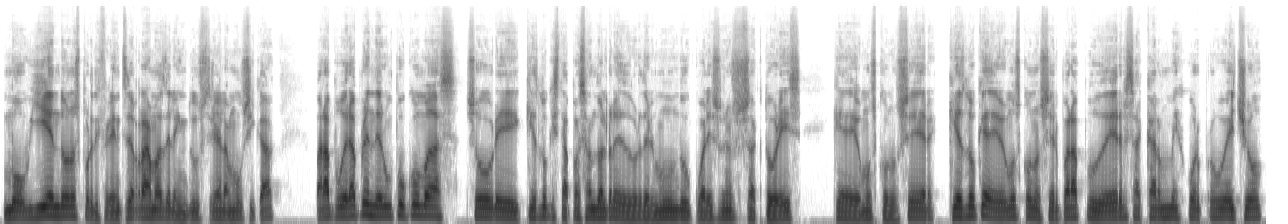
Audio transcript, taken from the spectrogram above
moviéndonos por diferentes ramas de la industria de la música para poder aprender un poco más sobre qué es lo que está pasando alrededor del mundo, cuáles son esos actores que debemos conocer, qué es lo que debemos conocer para poder sacar mejor provecho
